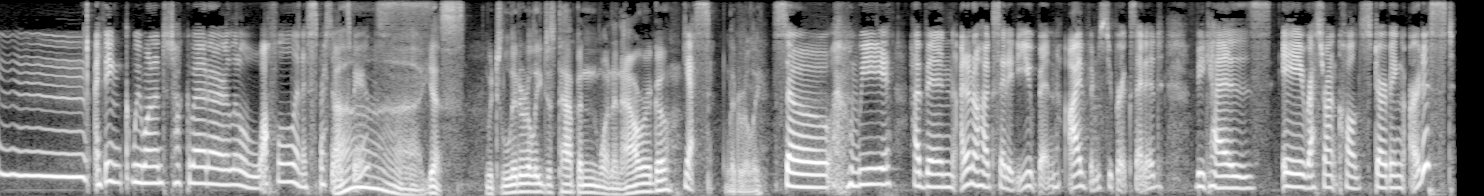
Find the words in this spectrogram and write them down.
Mm, I think we wanted to talk about our little waffle and espresso experience. Ah, yes, which literally just happened what an hour ago. Yes. Literally. So we have been, I don't know how excited you've been. I've been super excited because a restaurant called Starving Artist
